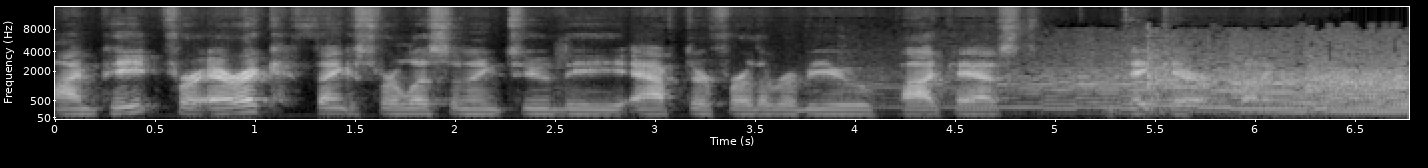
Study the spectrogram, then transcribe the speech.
I'm Pete for Eric. Thanks for listening to the After Further Review podcast. Take care, everybody.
